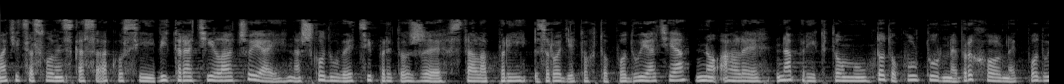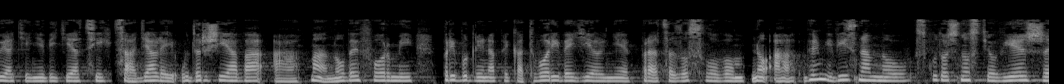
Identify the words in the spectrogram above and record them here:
Matica Slovenska sa ako si vytratila, čo je aj na škodu veci, pretože stala pri zrode tohto podujatia. No ale napriek tomu toto kultúrne vrcholné podujatie nevidiacich sa ďalej udržiava a má nové formy. Pribudli napríklad tvorivé dielne, práca so slovom. No a veľmi významnou skutočnosťou je, že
